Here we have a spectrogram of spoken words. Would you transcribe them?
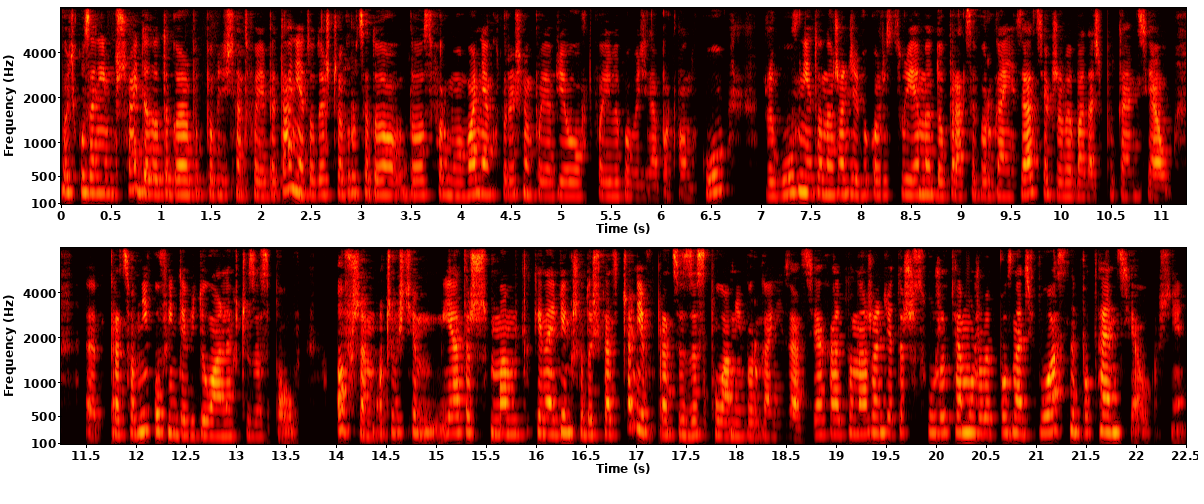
Wojtku, zanim przejdę do tego, aby odpowiedzieć na Twoje pytanie, to jeszcze wrócę do, do sformułowania, które się pojawiło w Twojej wypowiedzi na początku, że głównie to narzędzie wykorzystujemy do pracy w organizacjach, żeby badać potencjał e, pracowników indywidualnych czy zespołów. Owszem, oczywiście ja też mam takie największe doświadczenie w pracy z zespołami w organizacjach, ale to narzędzie też służy temu, żeby poznać własny potencjał, właśnie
